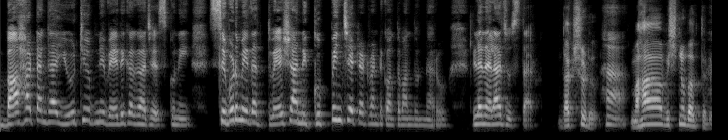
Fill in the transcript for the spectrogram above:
బాహటంగా యూట్యూబ్ని వేదికగా చేసుకుని శివుడి మీద ద్వేషాన్ని గుప్పించేటటువంటి కొంతమంది ఉన్నారు. వీళ్ళని ఎలా చూస్తారు? దక్షుడు మహావిష్ణు భక్తుడు.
